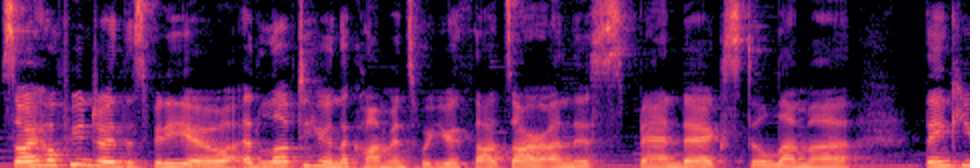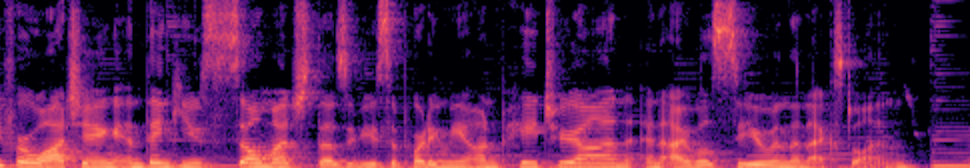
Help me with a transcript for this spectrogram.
So I hope you enjoyed this video. I'd love to hear in the comments what your thoughts are on this spandex dilemma. Thank you for watching, and thank you so much those of you supporting me on Patreon, and I will see you in the next one.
